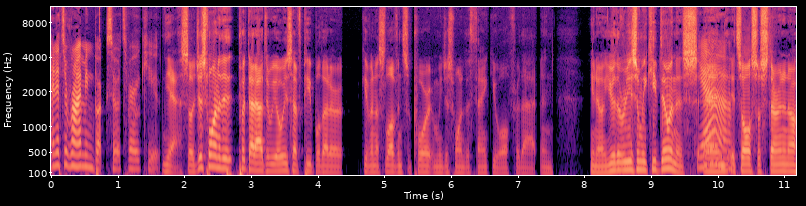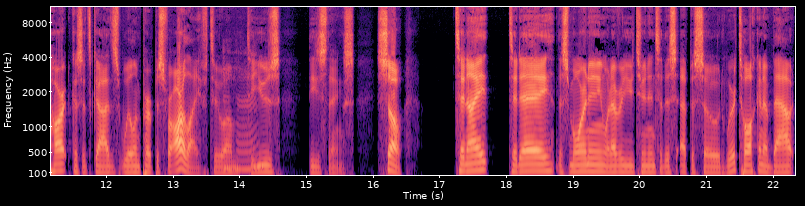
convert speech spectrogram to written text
And it's a rhyming book, so it's very cute. Yeah, so just wanted to put that out there. We always have people that are giving us love and support, and we just wanted to thank you all for that. And you know, you're the reason we keep doing this, Yeah. and it's also stirring in our heart because it's God's will and purpose for our life to um to Mhm. use these things. So tonight, today, this morning, whenever you tune into this episode, we're talking about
